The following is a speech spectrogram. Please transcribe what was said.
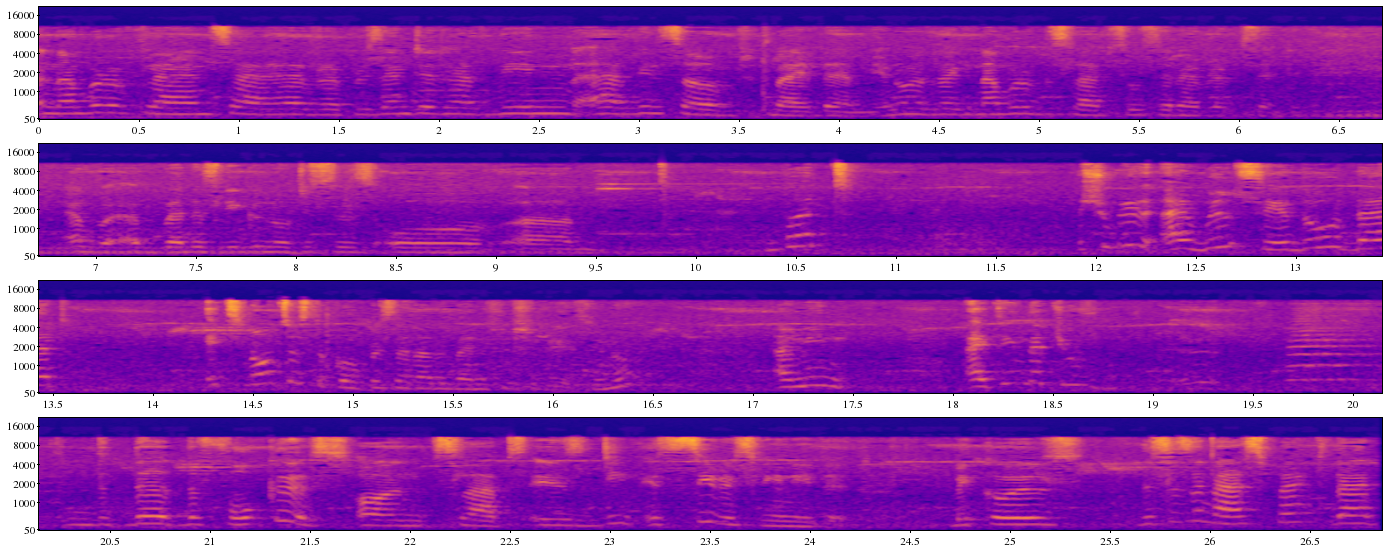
a number of clients I have represented have been have been served by them. You know, like a number of the slap suits that I've represented, uh, wh- whether it's legal notices or. Um, but Subir, I will say though that it's not just the corporates that are the beneficiaries. You know, I mean, I think that you've uh, the, the the focus on slaps is deep, is seriously needed because this is an aspect that,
